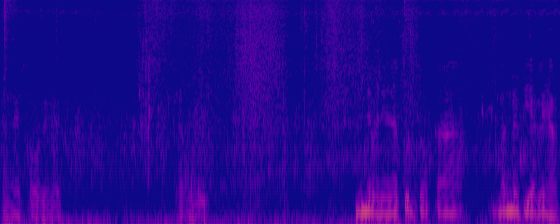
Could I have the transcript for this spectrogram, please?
อันนั้นกลมเลยครับทำเลยนี่เนี่ยวันนี้นะคุณตกกามันไม่เปียกเลยครับ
